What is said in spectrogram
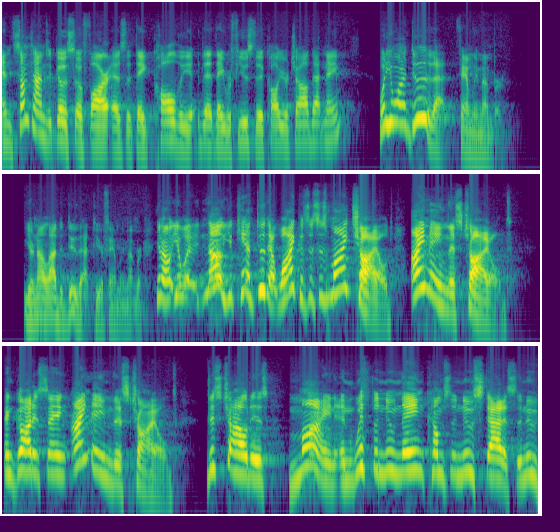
And sometimes it goes so far as that they call the that they refuse to call your child that name. What do you want to do to that family member? You're not allowed to do that to your family member. You know, you, no, you can't do that. Why? Because this is my child. I name this child. And God is saying, I name this child. This child is mine. And with the new name comes the new status, the new,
